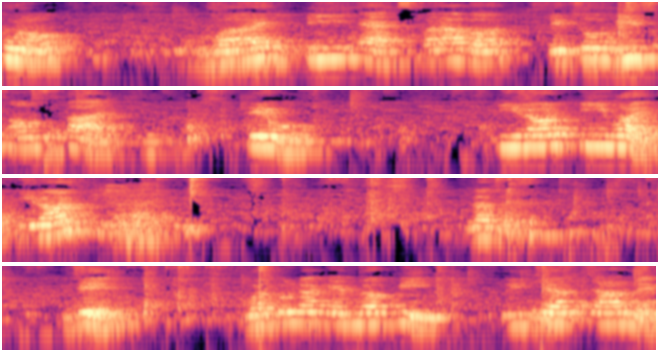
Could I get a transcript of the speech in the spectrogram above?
ખૂણો y p x બરાબર 120 અંશ થાય તેવું કિરણ py કિરણ રચો જે वृत्त का केंद्र P त्रिज्या 4 में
